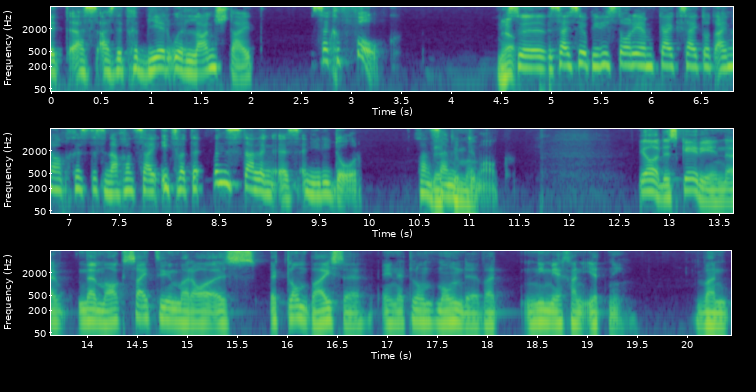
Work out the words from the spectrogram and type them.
dit as as dit gebeur oor lunchtyd, sy gevolg. Ja. So sy sê op hierdie stadium kyk sy tot einde Augustus en dan gaan sy iets wat 'n instelling is in hierdie dorp gaan sy moet toemaak. Ja, dis skerry en nou nou maak sy toe maar daar is 'n klomp huise en 'n klomp monde wat nie meer gaan eet nie want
